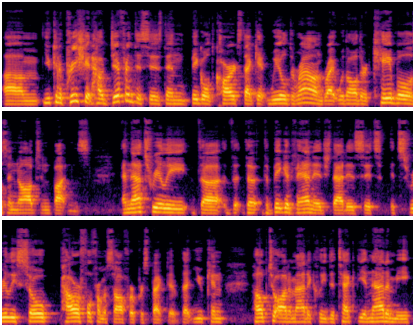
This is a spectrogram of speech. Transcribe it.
um, you can appreciate how different this is than big old carts that get wheeled around right with all their cables and knobs and buttons and that's really the, the, the the big advantage that is it's it's really so powerful from a software perspective that you can help to automatically detect the anatomy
